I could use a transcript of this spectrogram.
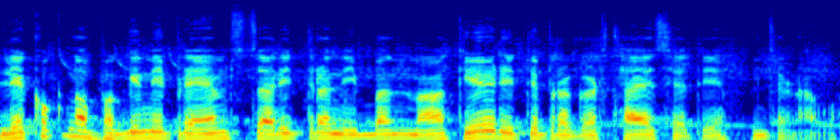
લેખકનો ભગીની પ્રેમ ચરિત્ર નિબંધમાં કેવી રીતે પ્રગટ થાય છે તે જણાવો.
